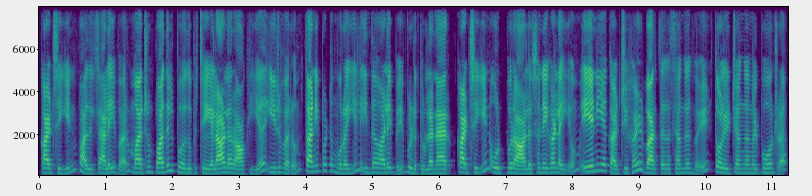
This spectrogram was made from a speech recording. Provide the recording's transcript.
கட்சியின் பதில் தலைவர் மற்றும் பதில் பொதுச் செயலாளர் ஆகிய இருவரும் தனிப்பட்ட முறையில் இந்த அழைப்பை விடுத்துள்ளனர். கட்சியின் உட்புற ஆலோசனைகளையும் ஏனைய கட்சிகள் வர்த்தக சங்கங்கள் தொழிற்சங்கங்கள் போன்ற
